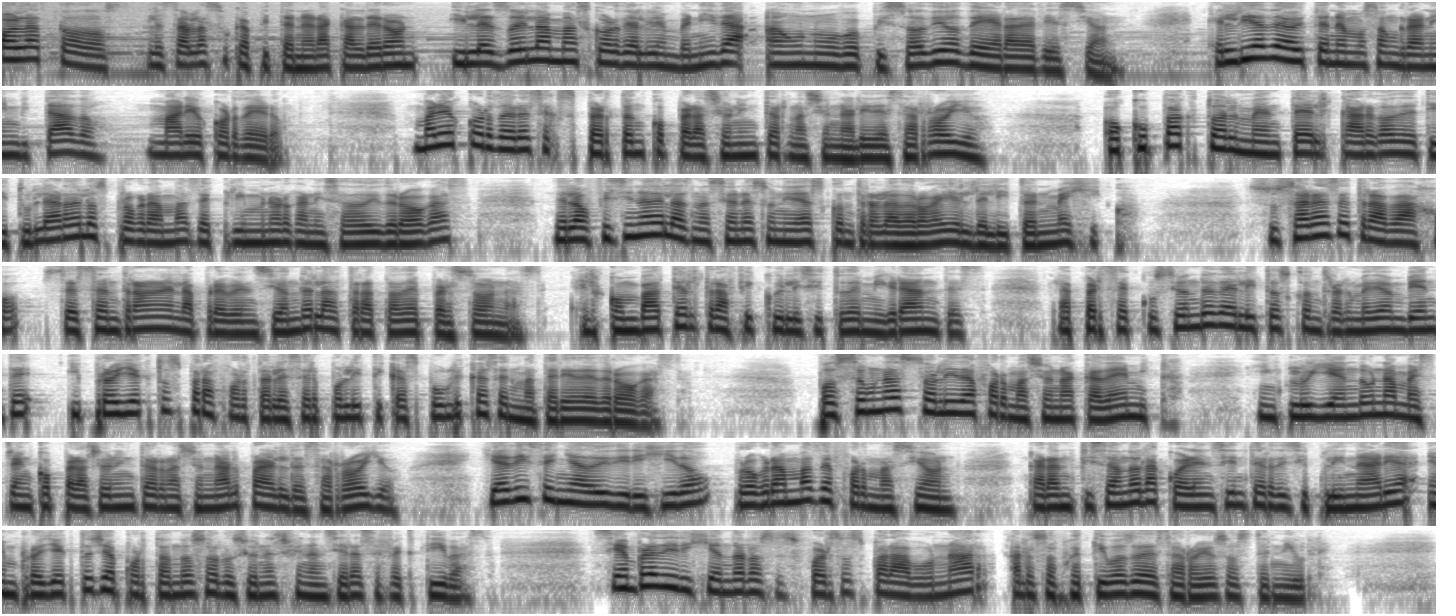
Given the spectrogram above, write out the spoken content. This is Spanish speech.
Hola a todos, les habla su capitanera Calderón y les doy la más cordial bienvenida a un nuevo episodio de Era de Aviación. El día de hoy tenemos a un gran invitado, Mario Cordero. Mario Cordero es experto en cooperación internacional y desarrollo. Ocupa actualmente el cargo de titular de los programas de crimen organizado y drogas de la Oficina de las Naciones Unidas contra la Droga y el Delito en México. Sus áreas de trabajo se centran en la prevención de la trata de personas, el combate al tráfico ilícito de migrantes, la persecución de delitos contra el medio ambiente y proyectos para fortalecer políticas públicas en materia de drogas. Posee una sólida formación académica, incluyendo una maestría en cooperación internacional para el desarrollo, y ha diseñado y dirigido programas de formación, garantizando la coherencia interdisciplinaria en proyectos y aportando soluciones financieras efectivas, siempre dirigiendo los esfuerzos para abonar a los objetivos de desarrollo sostenible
